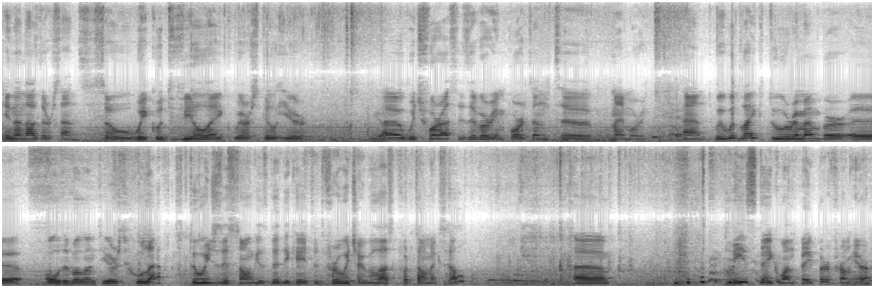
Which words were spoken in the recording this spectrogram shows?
in another sense. So we could feel like we're still here. Yeah. Uh, which for us is a very important uh, memory. And we would like to remember uh, all the volunteers who left, to which this song is dedicated, for which I will ask for Tomek's help. Um, please take one paper from here.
